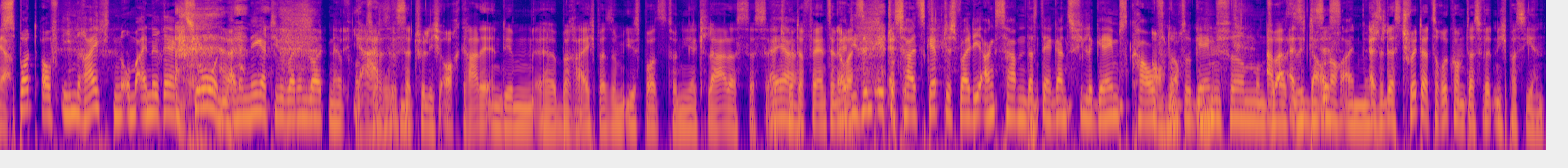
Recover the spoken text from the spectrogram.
Spot auf ihn reichten, um eine Reaktion, eine negative bei den Leuten hervorzurufen. Ja, das ist natürlich auch gerade in dem äh, Bereich bei so einem E-Sports-Turnier klar, dass das äh. Twitter-Fans sind. Aber die sind eh total skeptisch, weil die Angst haben, dass der ganz viele Games kauft und so Gamefirmen und Aber sowas also, sich da auch dieses, noch einmischt. also, dass Twitter zurückkommt, das wird nicht passieren.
